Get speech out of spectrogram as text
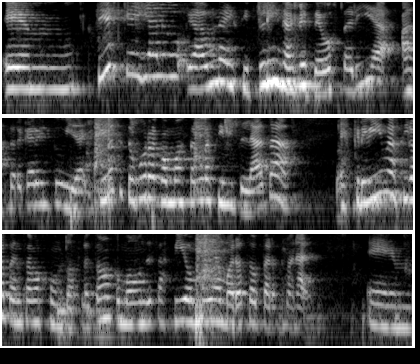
Em, si ves que hay algo, alguna disciplina que te gustaría acercar en tu vida y que no se te ocurra cómo hacerla sin plata, escribime así lo pensamos juntos. Lo tomo como un desafío muy amoroso personal. Em,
